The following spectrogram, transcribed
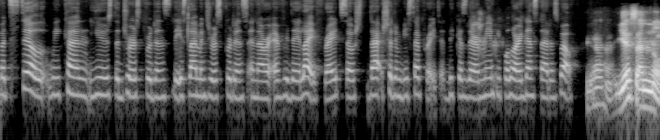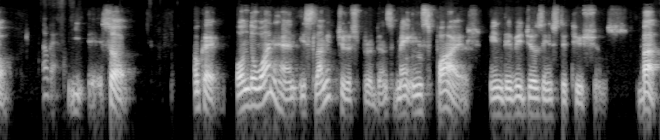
but still we can use the jurisprudence, the Islamic jurisprudence in our everyday life, right? So that shouldn't be separated because there are many people who are against that as well. Yeah, yes and no. Okay. So, okay, on the one hand, Islamic jurisprudence may inspire individuals, institutions, but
